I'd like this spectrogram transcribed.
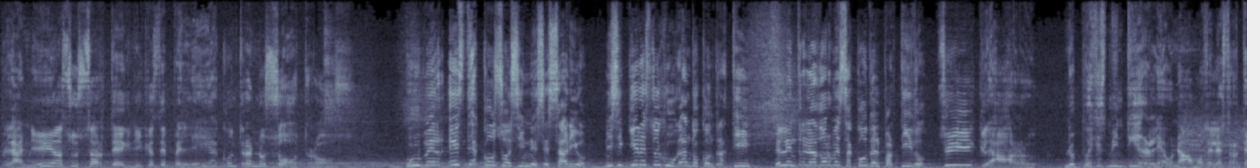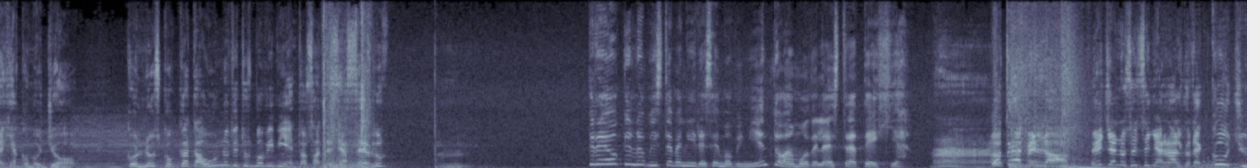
Planeas usar técnicas de pelea contra nosotros. Uber, este acoso es innecesario. Ni siquiera estoy jugando contra ti. El entrenador me sacó del partido. Sí, claro. No puedes mentirle a un amo de la estrategia como yo. Conozco cada uno de tus movimientos antes de hacerlos. Creo que no viste venir ese movimiento, amo de la estrategia. ¡Atrápenla! ¡Ella nos enseñará algo de Kuju!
